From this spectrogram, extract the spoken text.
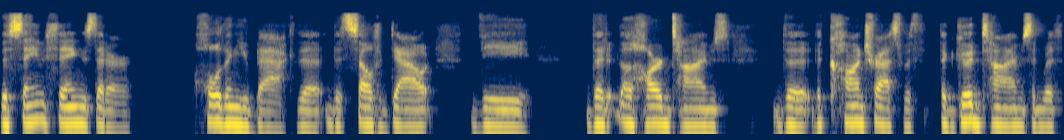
the same things that are holding you back, the the self-doubt, the the the hard times, the the contrast with the good times and with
